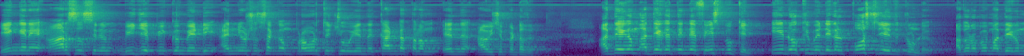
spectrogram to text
എങ്ങനെ ആർ എസ് എസിനും ബി ജെ പിക്കും വേണ്ടി അന്വേഷണ സംഘം പ്രവർത്തിച്ചു എന്ന് കണ്ടെത്തണം എന്ന് ആവശ്യപ്പെട്ടത്. അദ്ദേഹം അദ്ദേഹത്തിന്റെ ഫേസ്ബുക്കിൽ ഈ ഡോക്യുമെന്റുകൾ പോസ്റ്റ് ചെയ്തിട്ടുണ്ട്. അതോടൊപ്പം അദ്ദേഹം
